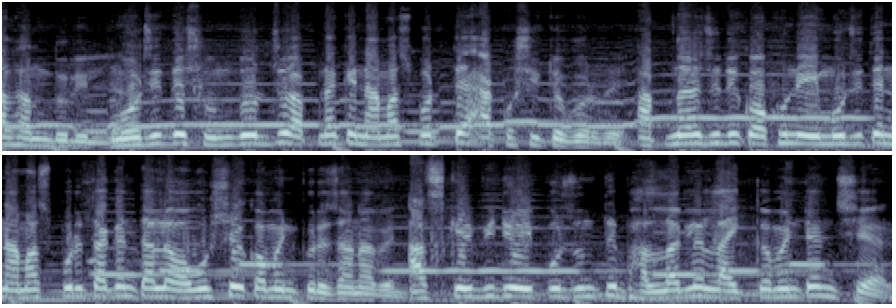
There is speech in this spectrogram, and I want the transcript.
আলহামদুলিল্লাহ। মসজিদের সৌন্দর্য আপনাকে নামাজ পড়তে আকর্ষিত করবে। আপনারা যদি কখনো এই মসজিদে নামাজ পড়ে থাকেন, তাহলে অবশ্যই কমেন্ট করে জানাবেন। আজকের ভিডিও এই পর্যন্ত ভালো লাগলে লাইক, কমেন্ট এন্ড শেয়ার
